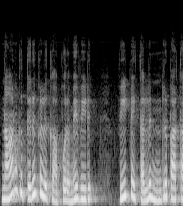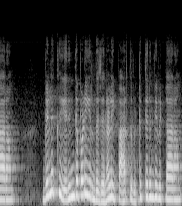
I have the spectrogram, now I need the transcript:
நான்கு தெருக்களுக்கு அப்புறமே வீடு. வீட்டை தள்ளு நின்று பார்த்தாராம். விளக்கு எரிந்தபடி இருந்த ஜன்னலை பார்த்துவிட்டு திரும்பி விட்டாராம்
